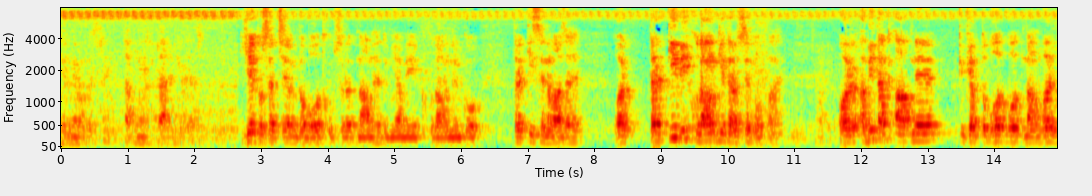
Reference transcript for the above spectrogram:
दिल में वो बस रहे हैं अपने टैलेंट की वजह से। ये तो सच है उनका बहुत खूबसूरत नाम है दुनिया में एक खुदावन ने उनको तरक्की से नवाजा है और तरक्की भी खुदा की तरफ़ से तोहफा है। और अभी तक आपने क्योंकि अब तो बहुत बहुत नामवर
